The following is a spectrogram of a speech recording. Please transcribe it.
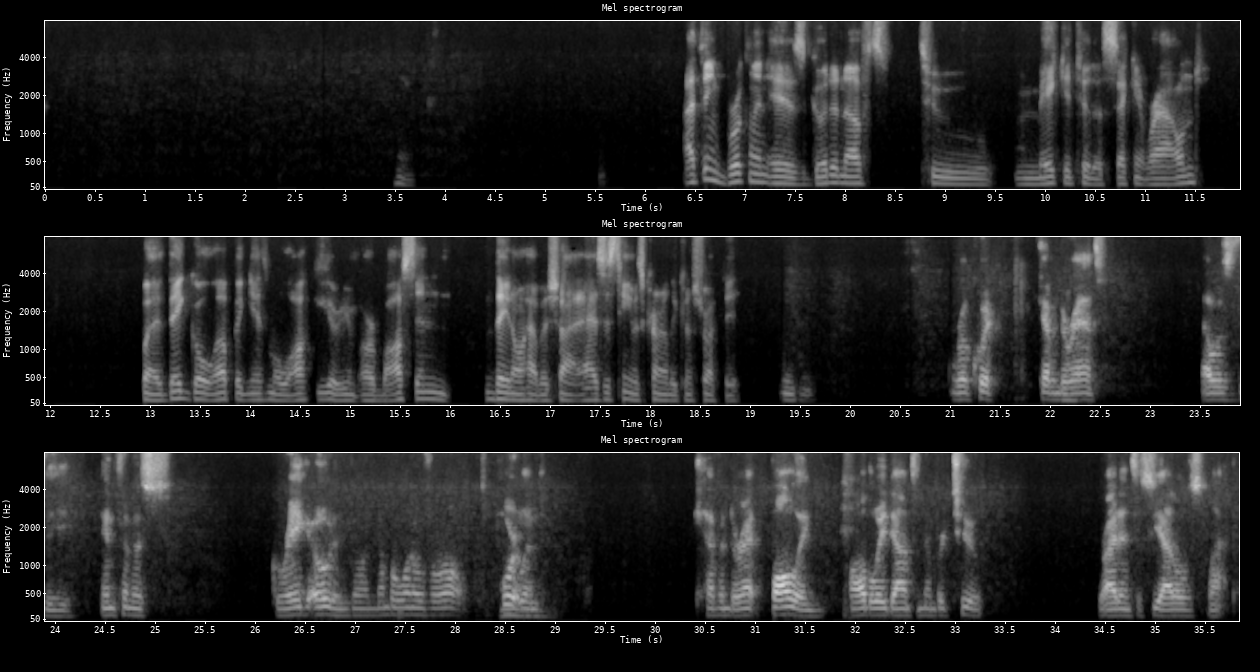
Hmm. I think Brooklyn is good enough to make it to the second round, but if they go up against Milwaukee or, or Boston, they don't have a shot as his team is currently constructed. Mm-hmm. Real quick, Kevin Durant. That was the infamous Greg Oden going number one overall to Portland. Mm. Kevin Durant falling all the way down to number two, right into Seattle's lap.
